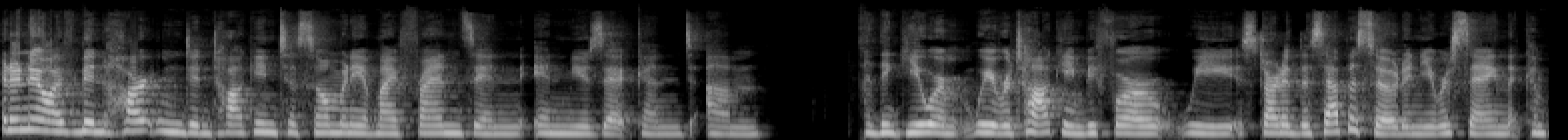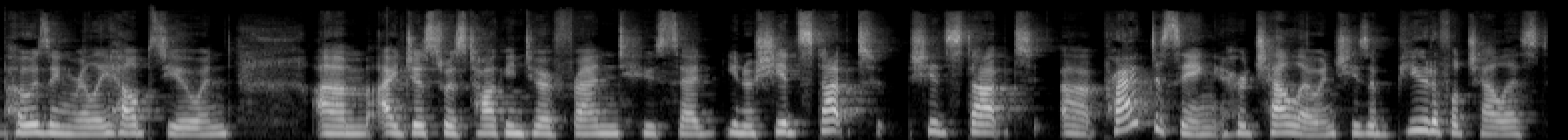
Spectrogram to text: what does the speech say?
i don't know i've been heartened in talking to so many of my friends in in music. And um, I think you were we were talking before we started this episode, and you were saying that composing really helps you. And um, I just was talking to a friend who said, you know, she had stopped she had stopped uh, practicing her cello, and she's a beautiful cellist.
